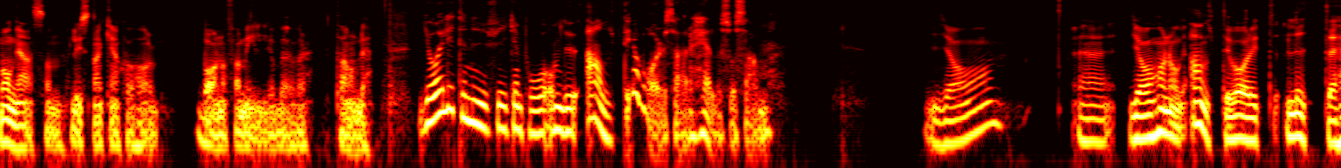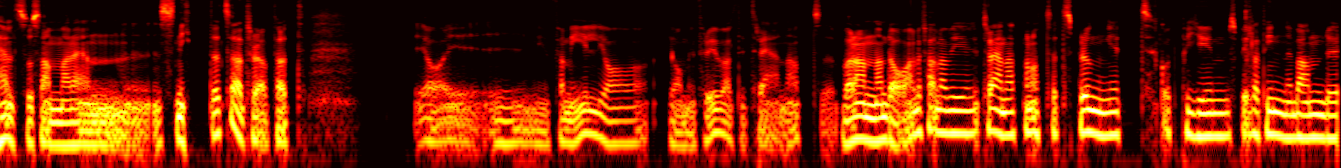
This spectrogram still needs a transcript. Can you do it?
Många som lyssnar kanske har barn och familj och behöver ta hand om det. Jag är lite nyfiken på om du alltid har varit så här hälsosam? Ja, eh, jag har nog alltid varit lite hälsosammare än eh, snittet så här, tror jag. För att jag i, i min familj, jag, jag och min fru har alltid tränat. Varannan dag i alla fall har vi tränat på något sätt. Sprungit, gått på gym, spelat innebandy.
